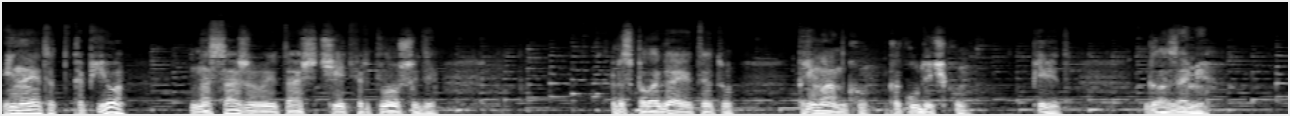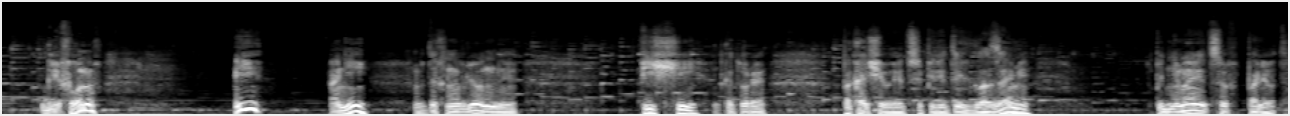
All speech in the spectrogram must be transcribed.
и на этот копье насаживает аж четверть лошади, располагает эту приманку, как удочку, перед глазами грифонов, и они, вдохновленные пищей, которая покачивается перед их глазами, поднимаются в полет.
